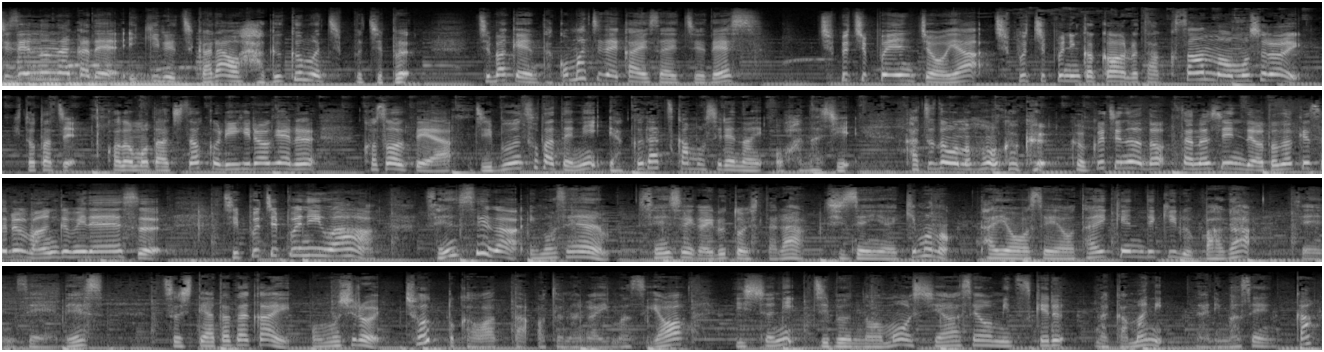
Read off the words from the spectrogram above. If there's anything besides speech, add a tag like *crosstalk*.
自然の中で生きる力を育むチプチプ。千葉県多古町で開催中です。チプチプ園長やチプチプに関わるたくさんの面白い人たち子どもたちと繰り広げる子育てや自分育てに役立つかもしれないお話活動の報告告知など楽しんでお届けする番組です。チプチプには先生がいません。先生がいるとしたら自然や生き物多様性を体験できる場が先生です。そして温かい面白いちょっと変わった大人がいますよ。一緒に自分の思う幸せを見つける仲間になりませんか？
